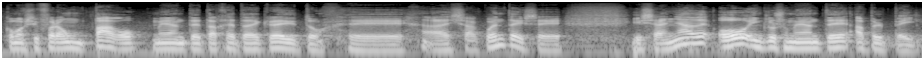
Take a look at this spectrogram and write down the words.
como si fuera un pago mediante tarjeta de crédito eh, a esa cuenta y se, y se añade, o incluso mediante Apple Pay.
